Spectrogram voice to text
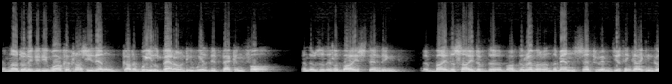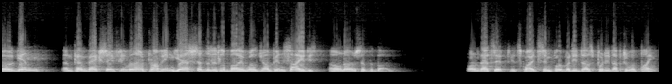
And not only did he walk across, he then got a wheelbarrow and he wheeled it back and forth. And there was a little boy standing by the side of the, of the river, and the men said to him, Do you think I can go again and come back safely without dropping? Yes, said the little boy. Well, jump inside. Oh, no, said the boy. Well, that's it. It's quite simple, but it does put it up to a point.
